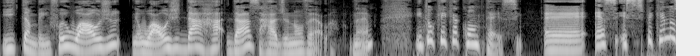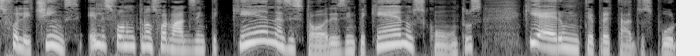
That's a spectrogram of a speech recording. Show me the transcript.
E também foi o auge, o auge da, das radionovelas, né? Então, o que que acontece? É, esses pequenos folhetins, eles foram transformados em pequenas histórias, em pequenos contos, que eram interpretados por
